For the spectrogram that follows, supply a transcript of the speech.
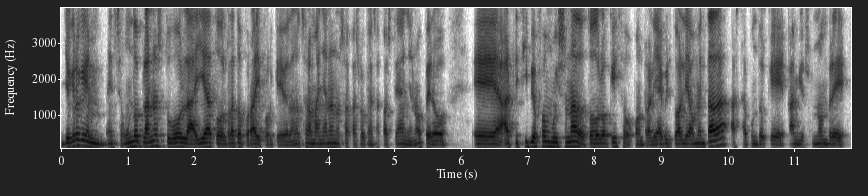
yo creo que en, segundo plano estuvo la IA todo el rato por ahí, porque de la noche a la mañana no sacas lo que han sacado este año, ¿no? Pero eh, al principio fue muy sonado todo lo que hizo con realidad virtual y aumentada, hasta el punto que cambió su nombre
